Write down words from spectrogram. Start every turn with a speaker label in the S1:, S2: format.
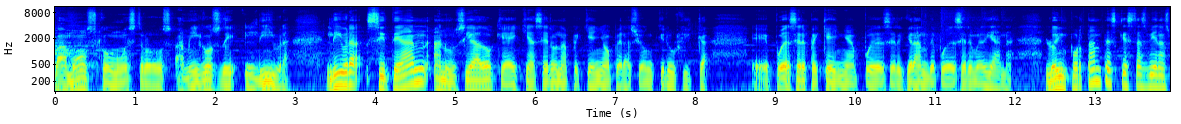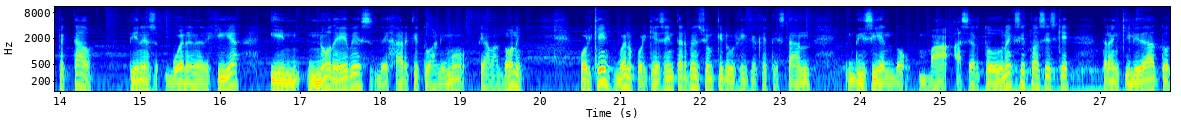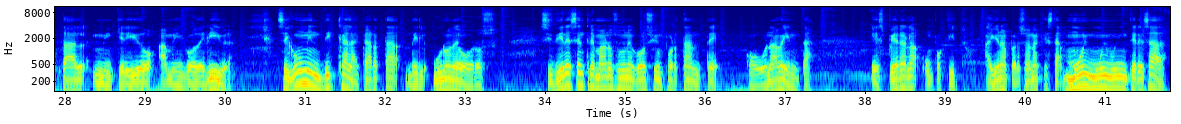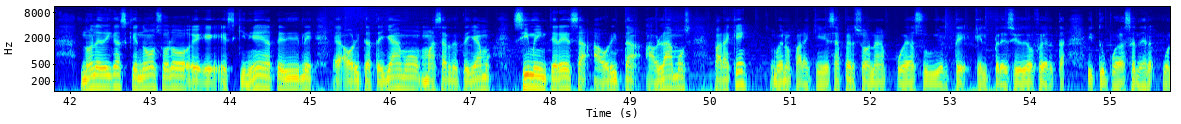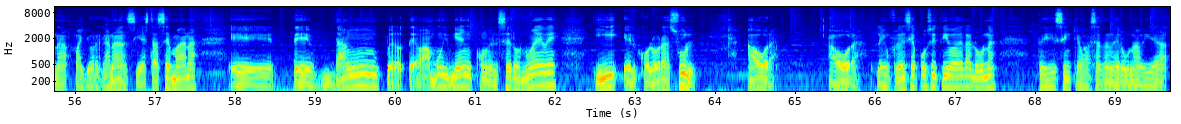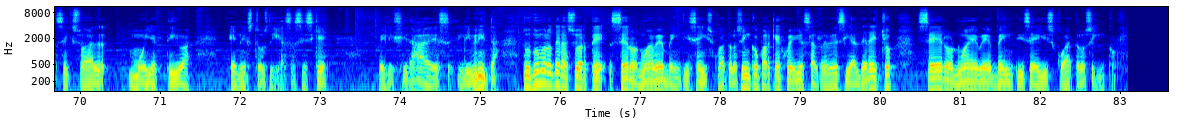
S1: Vamos con nuestros amigos de Libra. Libra, si te han anunciado que hay que hacer una pequeña operación quirúrgica, eh, puede ser pequeña, puede ser grande, puede ser mediana. Lo importante es que estás bien aspectado, tienes buena energía y no debes dejar que tu ánimo te abandone. ¿Por qué? Bueno, porque esa intervención quirúrgica que te están diciendo va a ser todo un éxito, así es que tranquilidad total, mi querido amigo de Libra. Según me indica la carta del uno de oros, si tienes entre manos un negocio importante o una venta, espérala un poquito. Hay una persona que está muy, muy, muy interesada. No le digas que no, solo eh, eh dile, eh, ahorita te llamo, más tarde te llamo. Si me interesa, ahorita hablamos. ¿Para qué? Bueno, para que esa persona pueda subirte el precio de oferta y tú puedas tener una mayor ganancia. Esta semana eh, te dan, pero te va muy bien con el 09 y el color azul. Ahora, ahora, la influencia positiva de la luna te dicen que vas a tener una vida sexual muy activa en estos días. Así es que felicidades, Librita. Tus números de la suerte 092645 para que juegues al revés y al derecho 092645.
